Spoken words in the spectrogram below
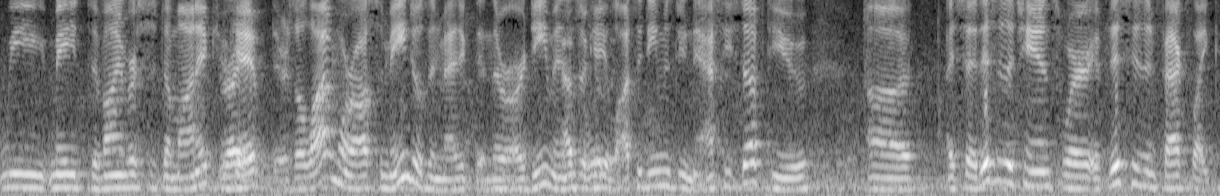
We made divine versus demonic. Okay, Right. there's a lot more awesome angels in Magic than there are demons. Absolutely. Okay, lots of demons do nasty stuff to you. Uh, I said this is a chance where if this is in fact like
